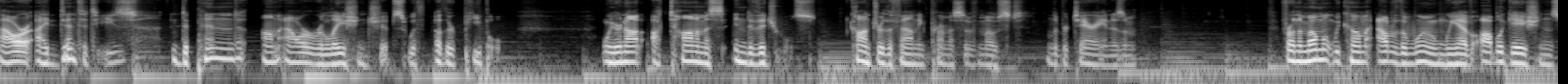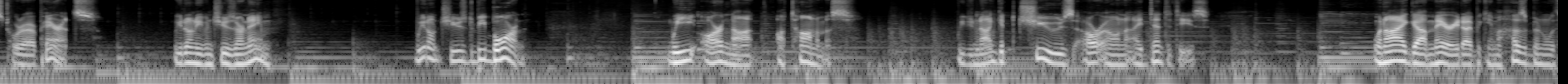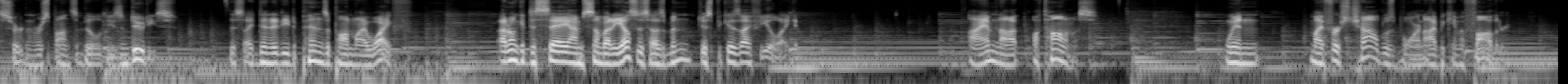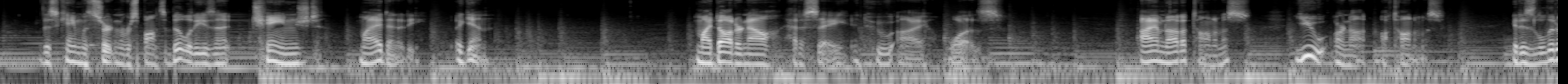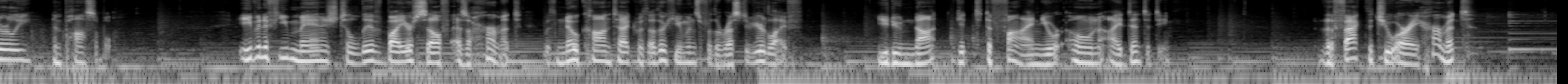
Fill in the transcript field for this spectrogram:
Our identities depend on our relationships with other people. We are not autonomous individuals, contra the founding premise of most libertarianism. From the moment we come out of the womb, we have obligations toward our parents. We don't even choose our name. We don't choose to be born. We are not autonomous. We do not get to choose our own identities. When I got married, I became a husband with certain responsibilities and duties. This identity depends upon my wife. I don't get to say I'm somebody else's husband just because I feel like it. I am not autonomous. When my first child was born, I became a father. This came with certain responsibilities and it changed my identity again. My daughter now had a say in who I was. I am not autonomous. You are not autonomous. It is literally impossible. Even if you manage to live by yourself as a hermit with no contact with other humans for the rest of your life, you do not get to define your own identity. The fact that you are a hermit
